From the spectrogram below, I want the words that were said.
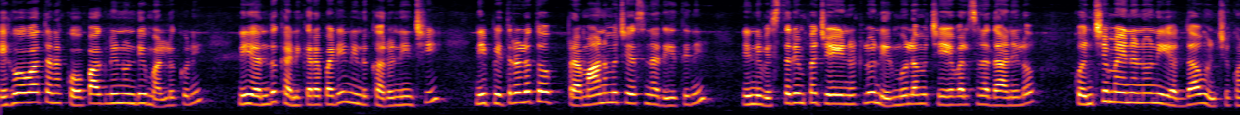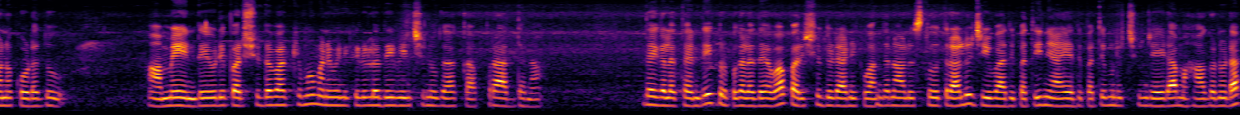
ఎహోవా తన కోపాగ్ని నుండి మల్లుకుని నీ అందు కనికరపడి నిన్ను కరుణించి నీ పితరులతో ప్రమాణము చేసిన రీతిని నిన్ను విస్తరింపజేయునట్లు నిర్మూలము చేయవలసిన దానిలో కొంచెమైనను నీ యొద్ద ఉంచుకొనకూడదు. ఆమె దేవుడి పరిశుద్ధ వాక్యము మన వినికిడిలో దీవించునుగాక. ప్రార్థన. దయగల తండ్రి కృపగల దేవ పరిశుద్ధుడానికి వందనాలు స్తోత్రాలు జీవాధిపతి న్యాయాధిపతి మృత్యుంజయుడ మహాగణుడ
